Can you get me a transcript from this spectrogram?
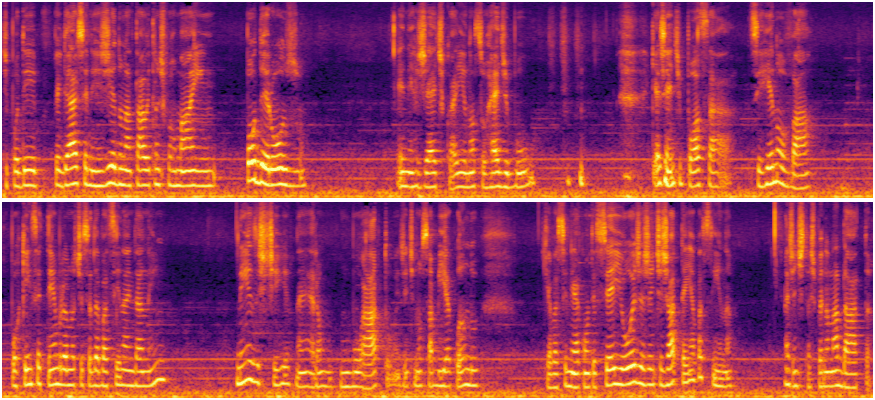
de poder pegar essa energia do Natal e transformar em poderoso energético aí, o nosso Red Bull, que a gente possa se renovar, porque em setembro a notícia da vacina ainda nem nem existia, né? Era um, um boato, a gente não sabia quando que a vacina ia acontecer e hoje a gente já tem a vacina. A gente está esperando a data,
